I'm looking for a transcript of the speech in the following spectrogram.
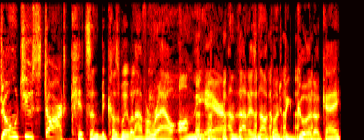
Don't you start, Kitson, because we will have a row on the air, and that is not going to be good. Okay.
